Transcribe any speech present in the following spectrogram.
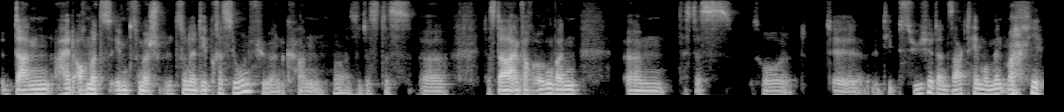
dann halt auch mal zu, eben zum Beispiel zu einer Depression führen kann. Ne? Also dass, das, äh, dass da einfach irgendwann, ähm, dass das so die, die Psyche dann sagt, hey, Moment mal, hier,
